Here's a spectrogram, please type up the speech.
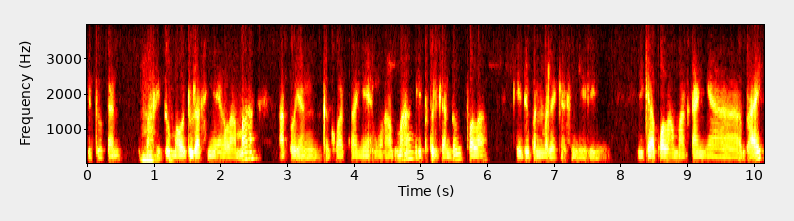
gitu kan. Entah hmm. itu mau durasinya yang lama atau yang kekuatannya yang lama itu tergantung pola kehidupan mereka sendiri. Jika pola makannya baik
